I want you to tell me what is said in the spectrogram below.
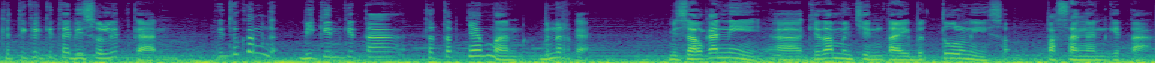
ketika kita disulitkan itu kan bikin kita tetap nyaman. Bener gak misalkan nih uh, kita mencintai betul nih pasangan kita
